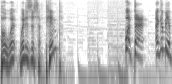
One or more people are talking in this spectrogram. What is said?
Oh, what? What is this? A pimp? What the? I could be a.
